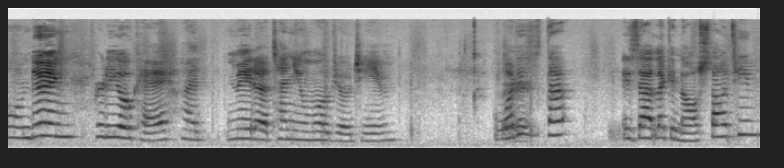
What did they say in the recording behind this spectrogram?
Well, I'm doing pretty okay. I made a 10U Mojo team. What is that? Is that like an all-star team?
